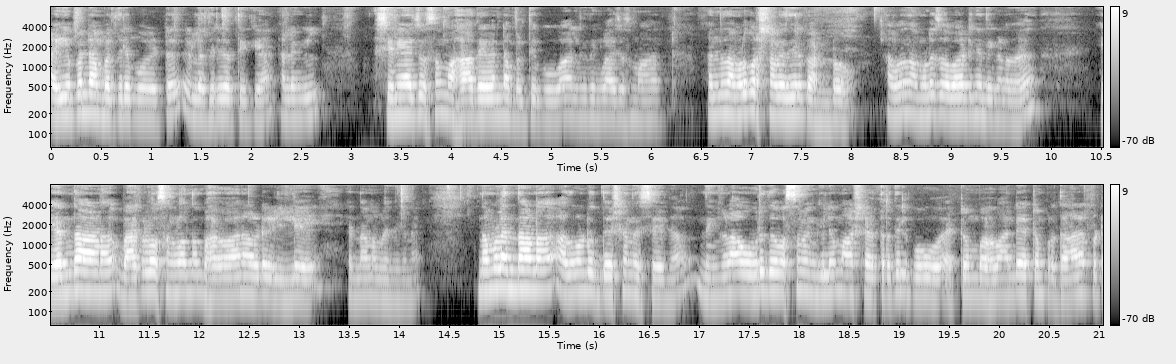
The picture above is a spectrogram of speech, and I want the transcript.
അയ്യപ്പന്റെ അമ്പലത്തിൽ പോയിട്ട് ഇള്ളതിരി കത്തിക്കുക അല്ലെങ്കിൽ ശനിയാഴ്ച ദിവസം മഹാദേവന്റെ അമ്പലത്തിൽ പോവുക അല്ലെങ്കിൽ തിങ്കളാഴ്ച ദിവസം മഹാ എന്ന് നമ്മൾ പ്രശ്നവേദിയിൽ കണ്ടോ. അപ്പോൾ നമ്മൾ സ്വാഭാവികമായിട്ടും ചിന്തിക്കുന്നത് എന്താണ് ബാക്കിയുള്ള ദിവസങ്ങളൊന്നും ഭഗവാൻ അവിടെ ഇല്ലേ എന്നാണ് നമ്മൾ ചിന്തിക്കുന്നത് നമ്മൾ എന്താണ് അതുകൊണ്ട് ഉദ്ദേശിക്കുന്നത് വെച്ച് കഴിഞ്ഞാൽ നിങ്ങൾ ആ ഒരു ദിവസമെങ്കിലും ആ ക്ഷേത്രത്തിൽ പോകുക ഏറ്റവും ഭഗവാന്റെ ഏറ്റവും പ്രധാനപ്പെട്ട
